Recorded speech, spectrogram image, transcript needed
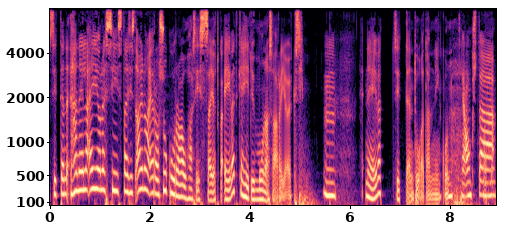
sitten hänellä ei ole siis, tai siis ainoa ero sukurauhasissa, jotka eivät kehity munasarjoiksi. Mm. Ne eivät sitten tuota niin kuin, Ja onko tämä.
